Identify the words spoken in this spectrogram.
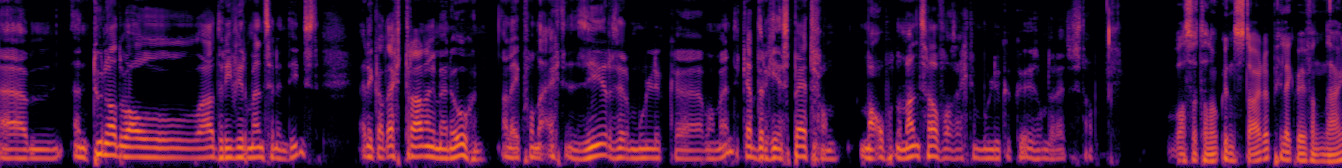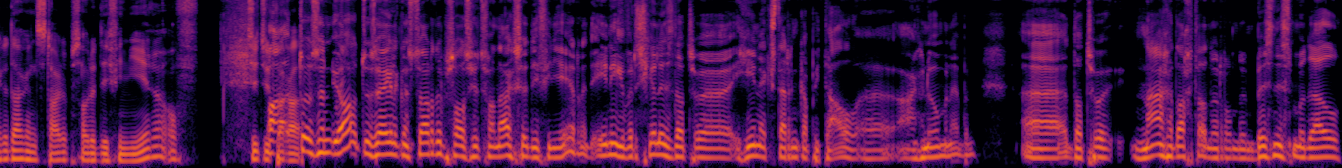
Um, en toen hadden we al drie, vier mensen in dienst. En ik had echt tranen in mijn ogen. Allee, ik vond dat echt een zeer, zeer moeilijk moment. Ik heb er geen spijt van. Maar op het moment zelf was het echt een moeilijke keuze om eruit te stappen. Was het dan ook een start-up, gelijk wij vandaag de dag een start-up zouden definiëren? Of ziet u ah, het is een, ja, het is eigenlijk een start-up zoals je het vandaag zou definiëren. Het enige verschil is dat we geen extern kapitaal uh, aangenomen hebben. uh, dat we nagedacht hadden rond een businessmodel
